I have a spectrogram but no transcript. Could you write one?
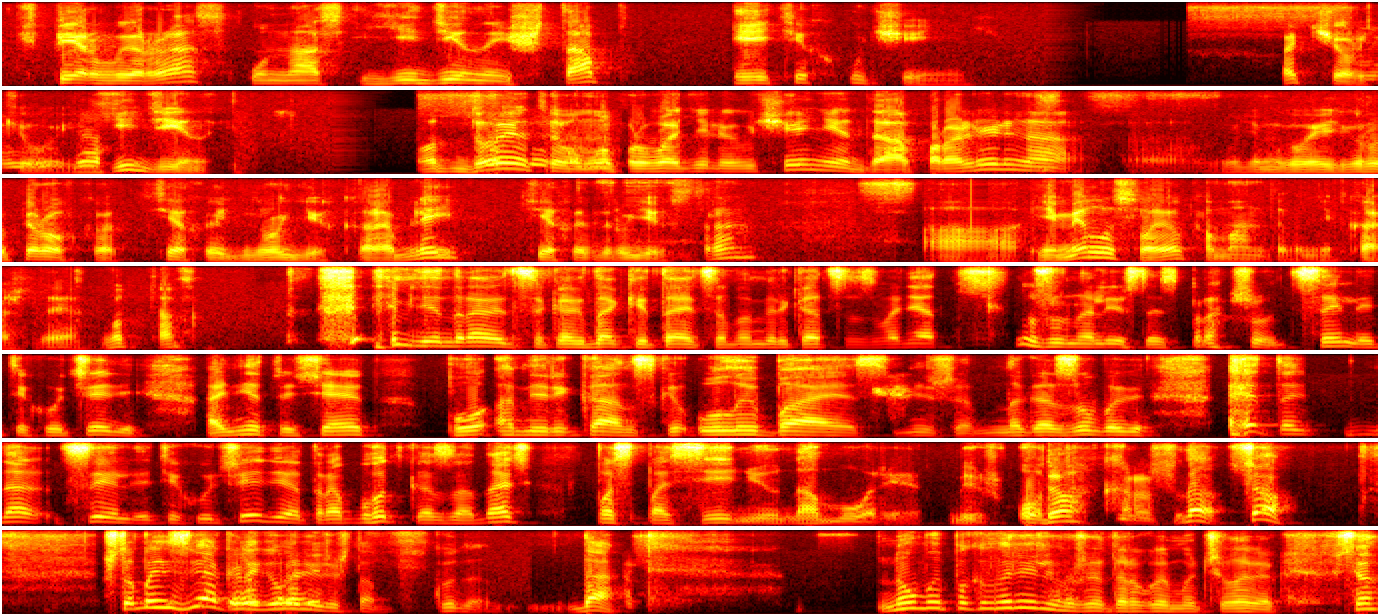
в первый раз у нас единый штаб этих учений. Подчеркиваю, единый. Вот до этого мы проводили учения, да, параллельно, э, будем говорить, группировка тех и других кораблей, тех и других стран а, имела свое командование, каждая. Вот так. И мне нравится, когда китайцам, американцы звонят, ну, журналисты спрашивают цель этих учений, они отвечают по-американски, улыбаясь, Миша, многозубыми. Это цель этих учений, отработка задач по спасению на море. Миш, вот да. так, хорошо. Да, все. Чтобы не звякали, говорили, что там куда. Да. Ну, мы поговорили уже, дорогой мой человек. Все?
